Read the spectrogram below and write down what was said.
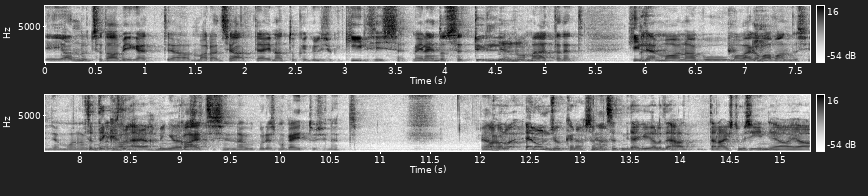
ei, andnud seda abikätt ja ma arvan, sealt jäi natuke küll sihuke kiil sisse, et me ei läinud otseselt tülli mm, -hmm. ma mäletan, et hiljem ma nagu, ma väga vabandasin ja ma nagu Seal tekkis lõhe, jah, mingi kahetsesin nagu, kuidas ma käitusin, et aga no elu on siuke noh, selles mõttes, et midagi ei ole teha, täna istume siin ja, ja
